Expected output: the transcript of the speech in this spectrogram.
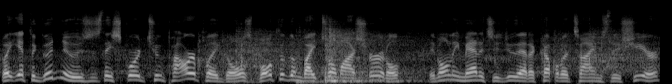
But yet the good news is they scored two power play goals, both of them by Tomas Hertl. They've only managed to do that a couple of times this year.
